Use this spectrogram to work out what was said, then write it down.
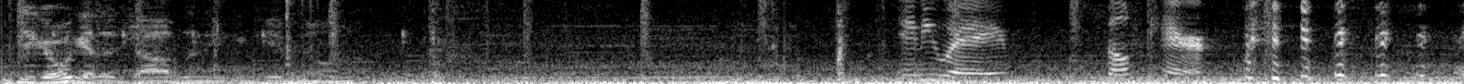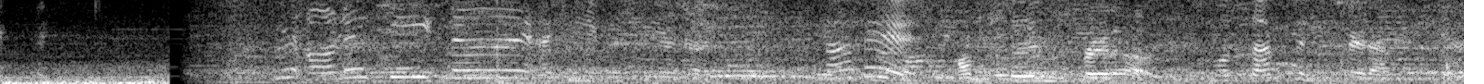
If you go get a job, then you can keep doing. Anyway, self-care. We're on a date night. I can't even see your head. Stop it. I'm sitting straight up. Well, stop sitting straight up. You're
